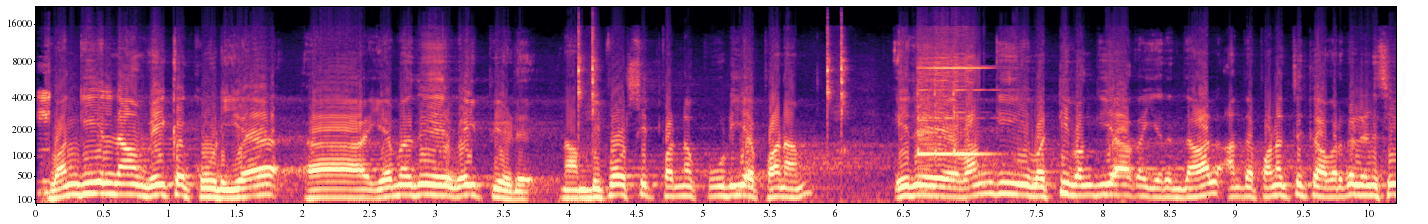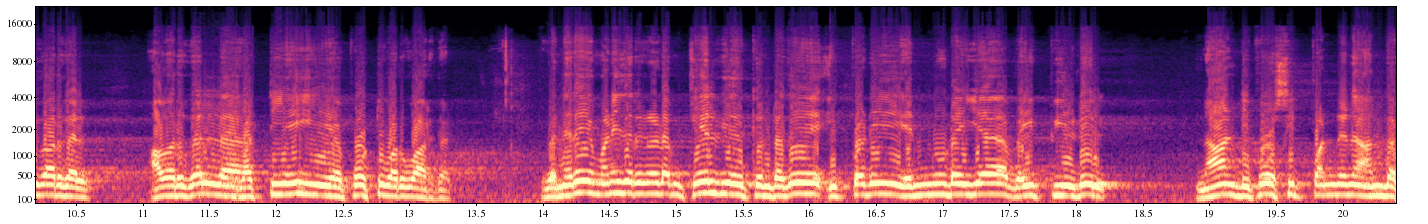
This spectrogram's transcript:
வங்கியில் நாம் வைக்கக்கூடிய எமது வைப்பீடு நாம் டிபாசிட் பண்ணக்கூடிய பணம் இது வங்கி வட்டி வங்கியாக இருந்தால் அந்த பணத்துக்கு அவர்கள் என்ன செய்வார்கள்? அவர்கள் வட்டியை போட்டு வருவார்கள். இப்போ நிறைய மனிதர்களிடம் கேள்வி இருக்கின்றது இப்படி என்னுடைய வைப்பீடில் நான் டிபாசிட் பண்ணின அந்த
